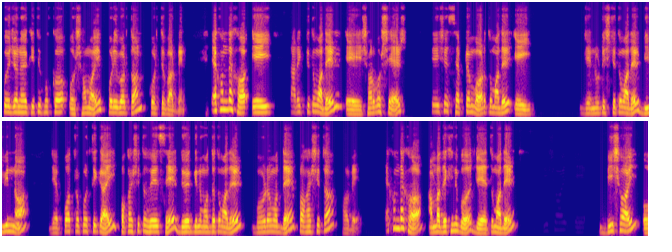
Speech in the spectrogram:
প্রয়োজনীয় কর্তৃপক্ষ ও সময় পরিবর্তন করতে পারবেন। এখন দেখো, এই তারিখটি তোমাদের, এই সর্বশেষ তেইশে সেপ্টেম্বর তোমাদের এই যে নোটিশটি তোমাদের বিভিন্ন যে পত্র পত্রিকায় প্রকাশিত হয়েছে, দু একদিনের মধ্যে তোমাদের বোর্ডের মধ্যে প্রকাশিত হবে। এখন দেখো, আমরা দেখে নিব যে তোমাদের বিষয় ও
